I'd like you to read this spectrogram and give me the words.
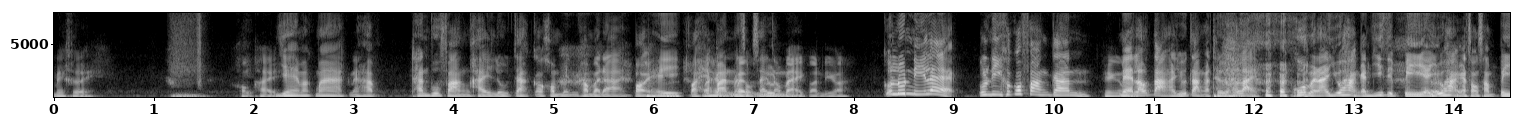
ไม่เคย ของใคร แย่มากๆนะครับ ท่านผู้ฟังใครรู้จักก็คอมเมนต์เข้ามาได้ ปล่อยให้ปล่อยให้ปั้นมาสงสัยรุ่ต่อนไหไปนก่อนดีกว่าก็รุ่นนี้แหละรุ่นนี้เขาก็ฟังกันเพลงอะไรแหมเราต่างอายุต่างกับเธอเท่าไหร่พูดเหมือนอายุห่างกัน 20 ปี อายุห่างกัน2อสปี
